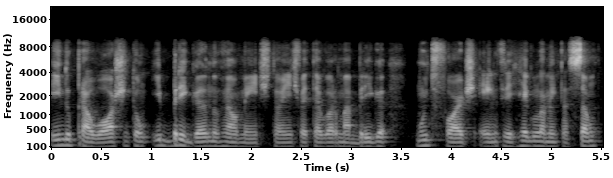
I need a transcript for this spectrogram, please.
indo para Washington e brigando realmente. Então a gente vai ter agora uma briga muito forte entre regulamentação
